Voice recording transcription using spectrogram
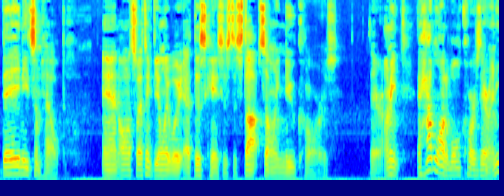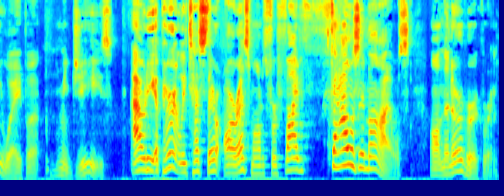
they need some help. And also, I think the only way at this case is to stop selling new cars there. I mean, they have a lot of old cars there anyway, but I mean, geez. Audi apparently tests their RS models for 5,000 miles on the Nürburgring.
